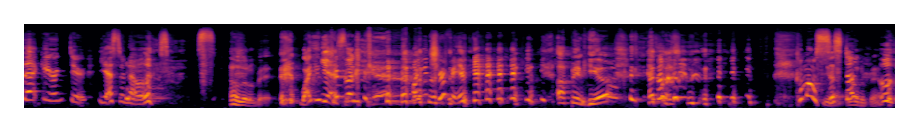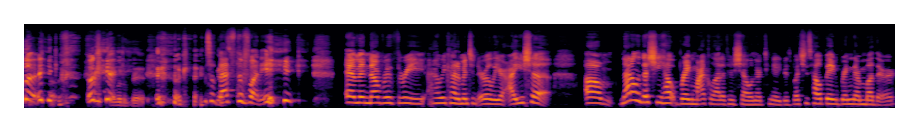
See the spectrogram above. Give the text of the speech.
that character? Yes or no? A little bit. Why you Yes, tripping? Why you tripping? Up in here? Come on, Yeah, sister. a little bit. Like, a little bit. okay. So that's the funny. and then number three, how we kind of mentioned earlier, Aisha. Um, not only does she help bring Michael out of his shell when they're teenagers, but she's helping bring their mother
